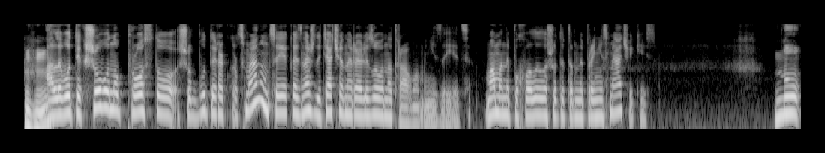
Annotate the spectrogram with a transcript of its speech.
Мгм. Але от якщо воно просто, щоб бути рекордсменом, це якась знаєш, дитяча нереалізована травма, мені здається. Мама не похвалила, що ти там не приніс м'яч якийсь. Ну,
